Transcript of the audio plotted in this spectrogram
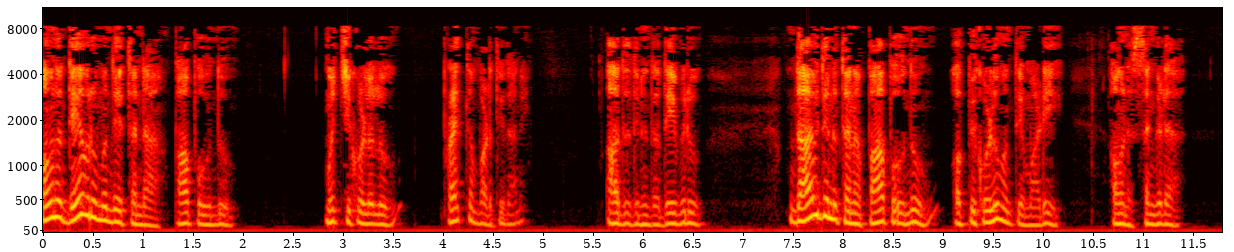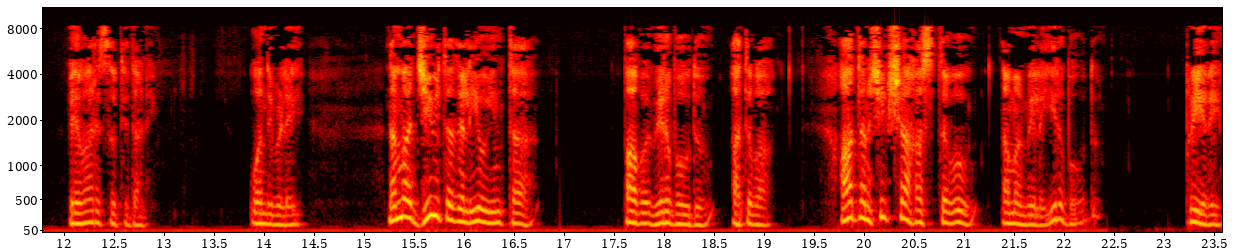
ಅವನು ದೇವರ ಮುಂದೆ ತನ್ನ ಪಾಪವನ್ನು ಮುಚ್ಚಿಕೊಳ್ಳಲು ಪ್ರಯತ್ನ ಮಾಡುತ್ತಿದ್ದಾನೆ. ಆದುದರಿಂದ ದೇವರು ದಾವಿದನು ತನ್ನ ಪಾಪವನ್ನು ಒಪ್ಪಿಕೊಳ್ಳುವಂತೆ ಮಾಡಿ ಅವನ ಸಂಗಡ ವ್ಯವಹರಿಸುತ್ತಿದ್ದಾನೆ. ಒಂದು ವೇಳೆ ನಮ್ಮ ಜೀವಿತದಲ್ಲಿಯೂ ಇಂಥ ಪಾಪವಿರಬಹುದು ಅಥವಾ ಆತನ ಶಿಕ್ಷಾ ಹಸ್ತವು ನಮ್ಮ ಮೇಲೆ ಇರಬಹುದು. ಪ್ರಿಯರೇ,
